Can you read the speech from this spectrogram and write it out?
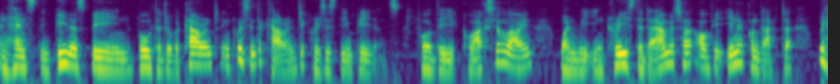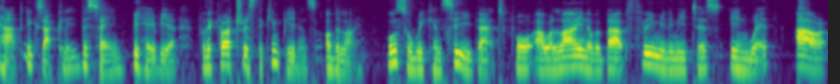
and hence the impedance being voltage over current, increasing the current decreases the impedance. For the coaxial line, when we increase the diameter of the inner conductor, we had exactly the same behavior for the characteristic impedance of the line. Also, we can see that for our line of about 3 millimeters in width, our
